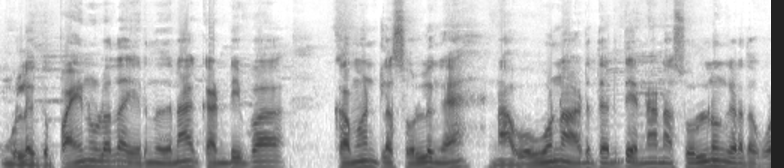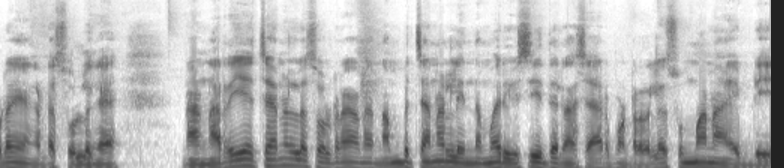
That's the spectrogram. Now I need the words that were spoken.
உங்களுக்கு பயனுள்ளதாக இருந்ததுன்னா கண்டிப்பாக கமெண்ட்டில் சொல்லுங்கள் நான் ஒவ்வொன்றும் அடுத்தடுத்து என்னென்ன சொல்லணுங்கிறத கூட என்கிட்ட சொல்லுங்கள் நான் நிறைய சேனலில் சொல்கிறேன் ஆனால் நம்ம சேனலில் இந்த மாதிரி விஷயத்தை நான் ஷேர் பண்ணுறதில்ல சும்மா நான் இப்படி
